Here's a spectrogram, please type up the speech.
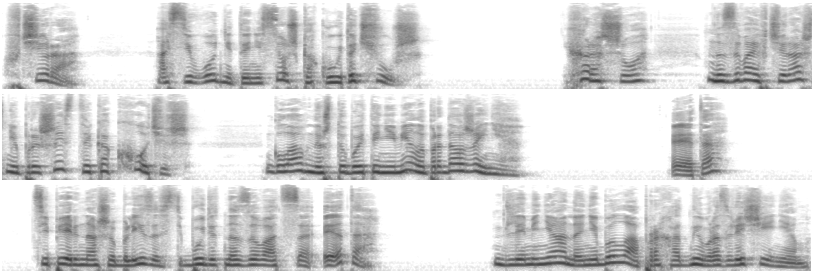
Вчера. А сегодня ты несешь какую-то чушь». «Хорошо. Называй вчерашнее происшествие как хочешь. Главное, чтобы это не имело продолжения». «Это? Теперь наша близость будет называться «это»?» Для меня она не была проходным развлечением.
